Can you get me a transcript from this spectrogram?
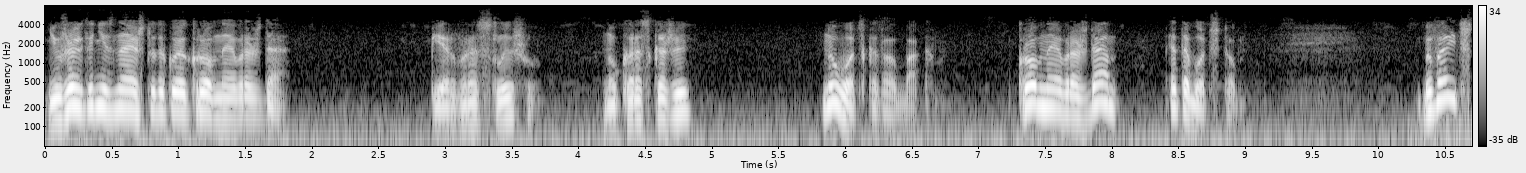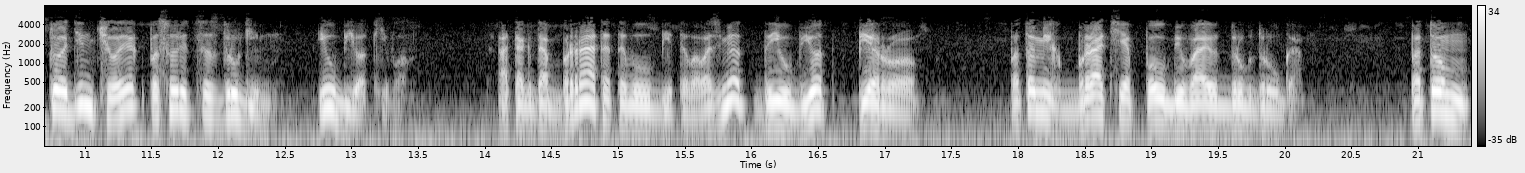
Неужели ты не знаешь, что такое кровная вражда?» «Первый раз слышу. Ну-ка, расскажи». «Ну вот», — сказал Бак, — «кровная вражда — это вот что. Бывает, что один человек поссорится с другим и убьет его. А тогда брат этого убитого возьмет, да и убьет первого. Потом их братья поубивают друг друга. Потом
